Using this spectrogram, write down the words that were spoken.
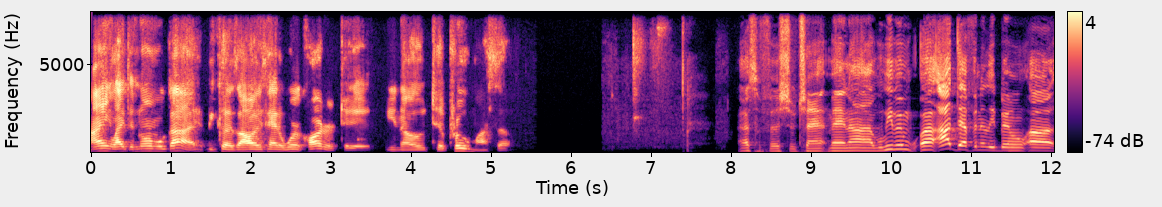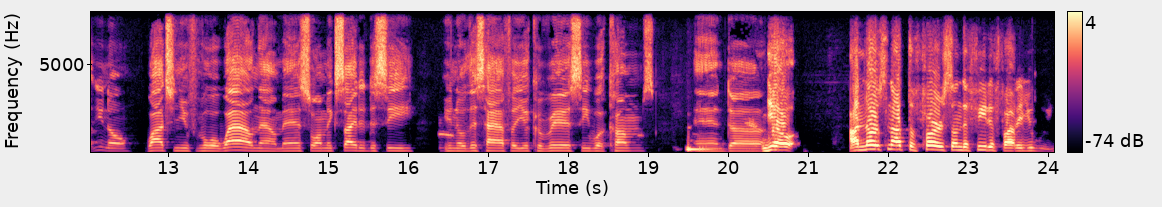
I ain't like the normal guy because I always had to work harder to, you know, to prove myself. That's official, champ, man. Uh, we've been, uh, I definitely been, uh, you know, watching you for a while now, man. So I'm excited to see, you know, this half of your career, see what comes. And uh yo, I know it's not the first undefeated fighter you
